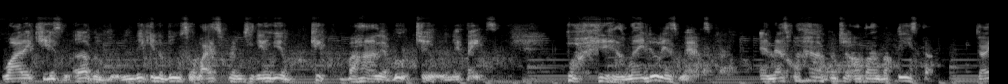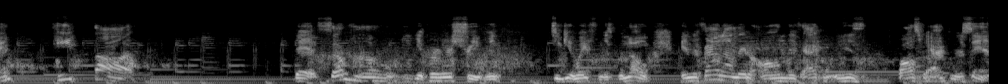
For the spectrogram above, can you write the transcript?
while they're kissing up and licking the boots of white supremacy, they'll get kicked behind their boot too in their face. when they do this mess. And that's what happened to Antonio Batista. Okay? He thought that somehow he get privileged treatment to get away from this, but no. And they found out later on his his boss was acting sin.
